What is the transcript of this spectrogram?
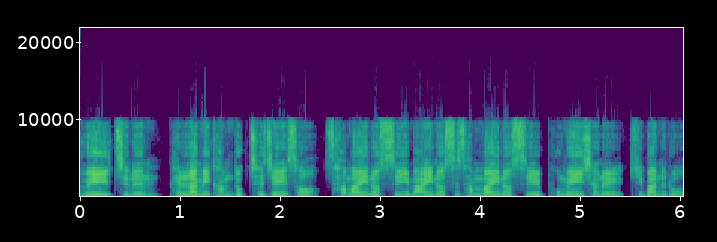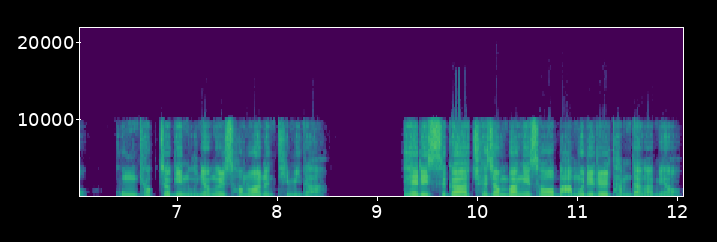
웨일즈는 벨라미 감독 체제에서 4-2-3-1 포메이션을 기반으로 공격적인 운영을 선호하는 팀이다. 해리스가 최전방에서 마무리를 담당하며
